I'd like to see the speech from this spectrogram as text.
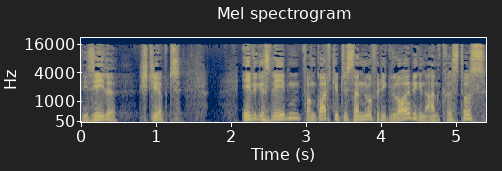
die Seele stirbt. Ewiges Leben von Gott gibt es dann nur für die Gläubigen an Christus.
